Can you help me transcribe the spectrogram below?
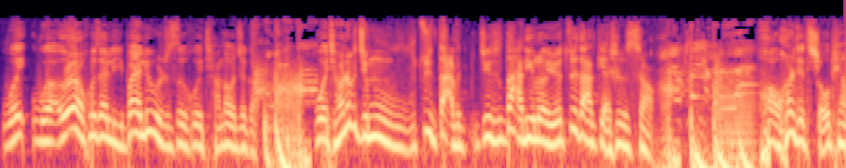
我我偶尔会在礼拜六的时候会听到这个，我听这个节目最大的就是大地乐园最大的感受是啥？好好的小品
